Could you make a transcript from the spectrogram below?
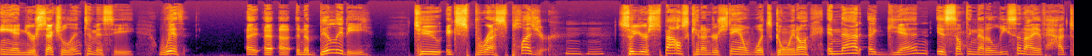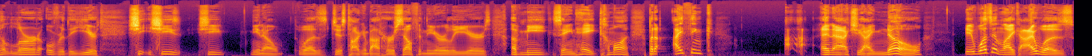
and your sexual intimacy with a, a, a- an ability to express pleasure. Mm-hmm. So your spouse can understand what's going on. And that again is something that Alisa and i have had to learn over the years. She she's she you know was just talking about herself in the early years of me saying hey come on. But i think and actually I know it wasn't like I was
